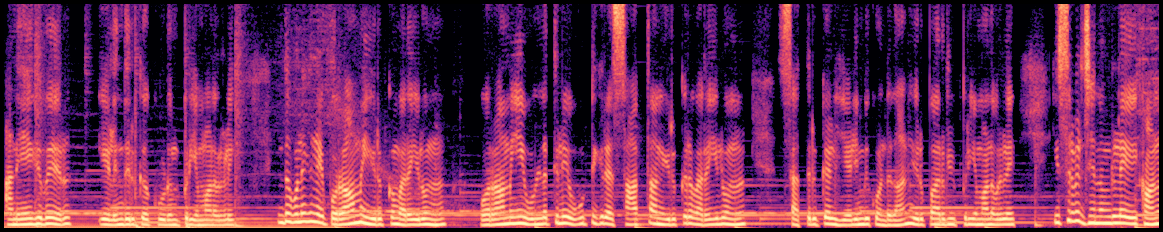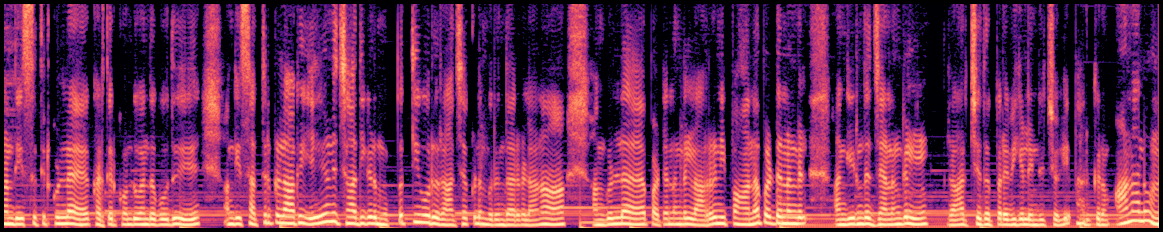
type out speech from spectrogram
அநேக பேர் எழுந்திருக்கக்கூடும் பிரியமானவர்களே. இந்த உலகிலே பொறாமை இருக்கும் வரையிலும் பொறாமையை உள்ளத்திலே ஊட்டுகிற சாத்தான் இருக்கிற வரையிலும் சத்துருக்கள் எழுந்து கொண்டுதான் இருப்பார்கள் பிரியமானவர்களே. இஸ்ரேல் ஜனங்களை காணான் தேசத்திற்குள்ள கருத்தர் கொண்டு வந்தபோது அங்கே சத்துருக்களாக ஏழு ஜாதிகளும் முப்பத்தி ஒரு ராஜாக்களும் இருந்தார்கள். ஆனா அங்குள்ள பட்டணங்கள் அரணிப்பான பட்டணங்கள். அங்கிருந்த ஜனங்கள் ராட்சத பிறவிகள் என்று சொல்லி பார்க்கிறோம். ஆனாலும்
